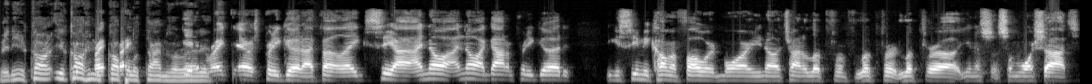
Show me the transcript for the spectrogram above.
And you caught you caught him Right- a couple right- of times Yeah, already. right there was pretty good. I felt like, see, I, I know, I know, I got him pretty good. You can see me coming forward more, you know, trying to look for, look for, look for, uh, you know, some, some more shots.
